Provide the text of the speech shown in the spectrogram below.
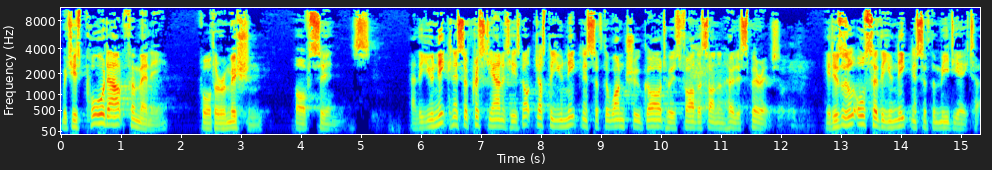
which is poured out for many for the remission of sins. And the uniqueness of Christianity is not just the uniqueness of the one true God who is Father, Son, and Holy Spirit. It is also the uniqueness of the mediator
